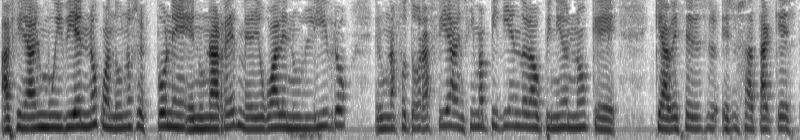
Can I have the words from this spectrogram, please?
al final muy bien, ¿no? Cuando uno se expone en una red, me da igual en un libro, en una fotografía, encima pidiendo la opinión, ¿no? Que, que a veces esos ataques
